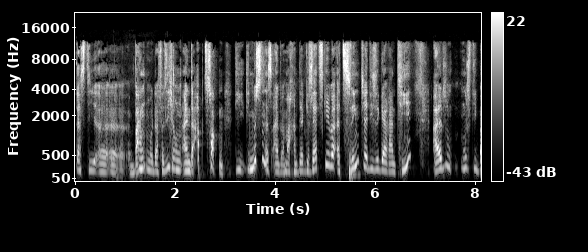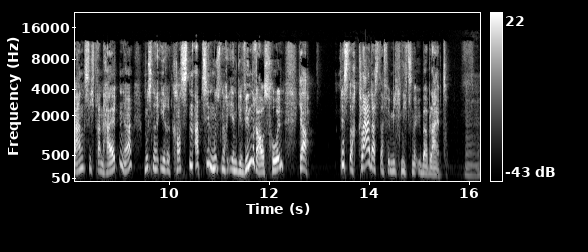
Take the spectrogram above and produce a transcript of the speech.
dass die äh, äh, Banken oder Versicherungen einen da abzocken. Die, die müssen das einfach machen. Der Gesetzgeber erzwingt ja diese Garantie, also muss die Bank sich dran halten, ja, muss noch ihre Kosten abziehen, muss noch ihren Gewinn rausholen. Ja, ist doch klar, dass da für mich nichts mehr überbleibt. Mhm.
